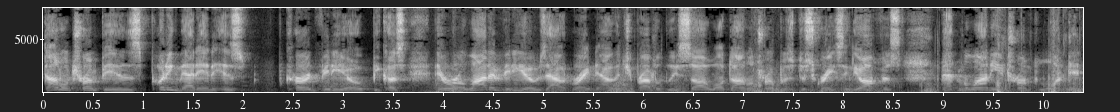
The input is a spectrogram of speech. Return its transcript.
Donald Trump is putting that in his current video because there were a lot of videos out right now that you probably saw while Donald Trump was disgracing the office that Melania Trump wanted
